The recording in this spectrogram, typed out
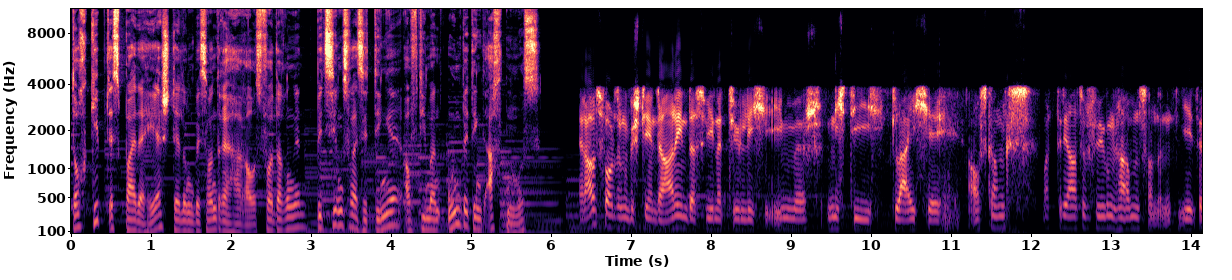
Doch gibt es bei der Herstellung besondere Herausforderungen bzw. Dinge, auf die man unbedingt achten muss? Herausforderungen bestehen darin, dass wir natürlich immer nicht die gleiche Ausgangsmaterial zur Verfügung haben, sondern jeder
